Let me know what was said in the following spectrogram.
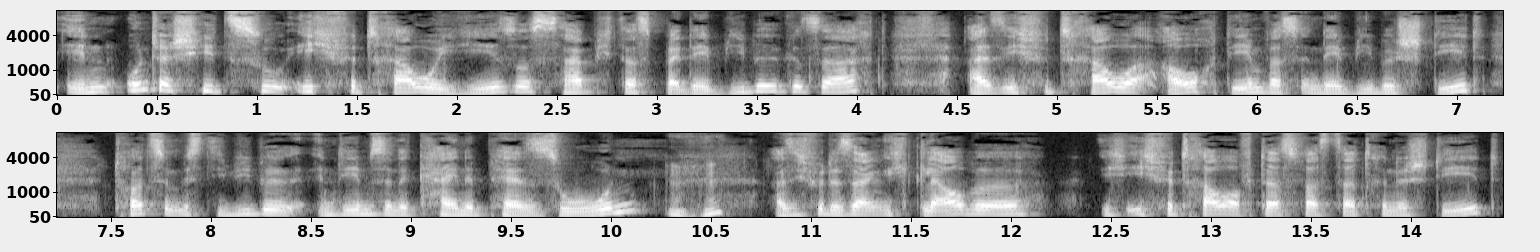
in Unterschied zu ich vertraue Jesus habe ich das bei der Bibel gesagt. Also ich vertraue auch dem, was in der Bibel steht. Trotzdem ist die Bibel in dem Sinne keine Person. Also ich würde sagen, ich glaube, ich, ich vertraue auf das, was da drinne steht.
